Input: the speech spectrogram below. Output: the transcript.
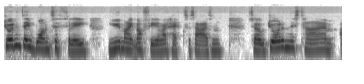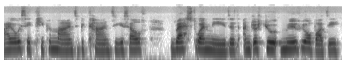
during day one to three, you might not feel like exercising. So during this time, I always say keep in mind to be kind to yourself, rest when needed, and just move your body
